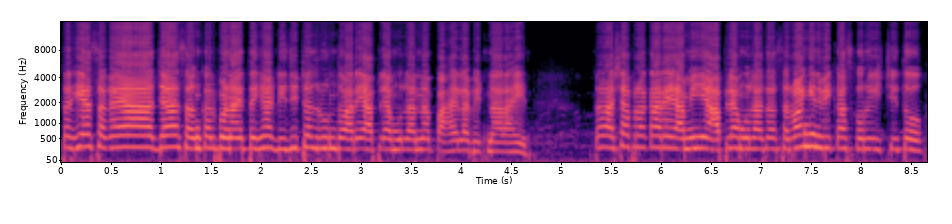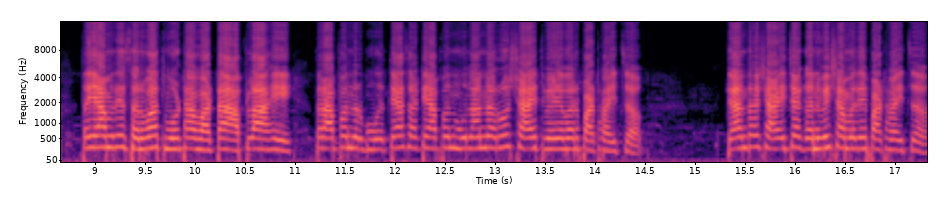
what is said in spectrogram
तर ह्या सगळ्या ज्या संकल्पना आहेत तर ह्या डिजिटल रूमद्वारे आपल्या मुलांना पाहायला भेटणार आहेत. तर अशा प्रकारे आम्ही आपल्या मुलाचा सर्वांगीण विकास करू इच्छितो. तर यामध्ये सर्वात मोठा वाटा आपला आहे. तर आपण त्यासाठी आपण मुलांना रोज शाळेत वेळेवर पाठवायचं. त्यानंतर शाळेच्या गणवेशामध्ये पाठवायचं.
